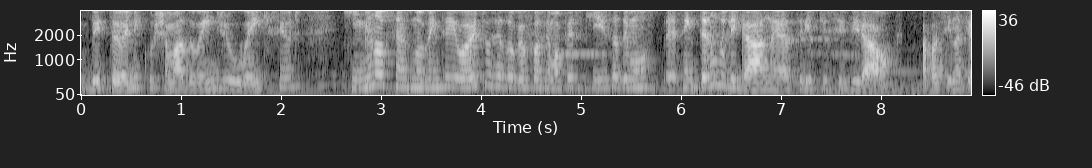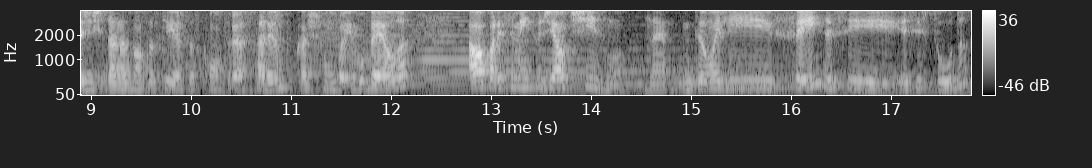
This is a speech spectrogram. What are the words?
britânico chamado Andrew Wakefield, que em 1998 resolveu fazer uma pesquisa é, tentando ligar né, a tríplice viral, a vacina que a gente dá nas nossas crianças contra sarampo, cachumba e rubéola, ao aparecimento de autismo. Né? Então ele fez esse, esse estudo,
